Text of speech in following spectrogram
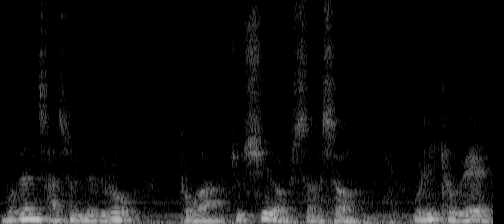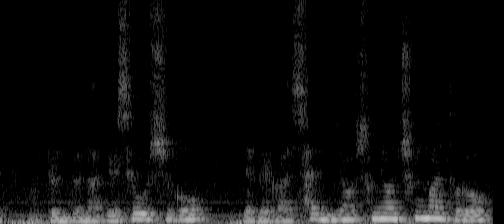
모든 자손 되도록 도와주시옵소서 우리 교회 든든하게 세우시고 예배가 살며 성령 충만토록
